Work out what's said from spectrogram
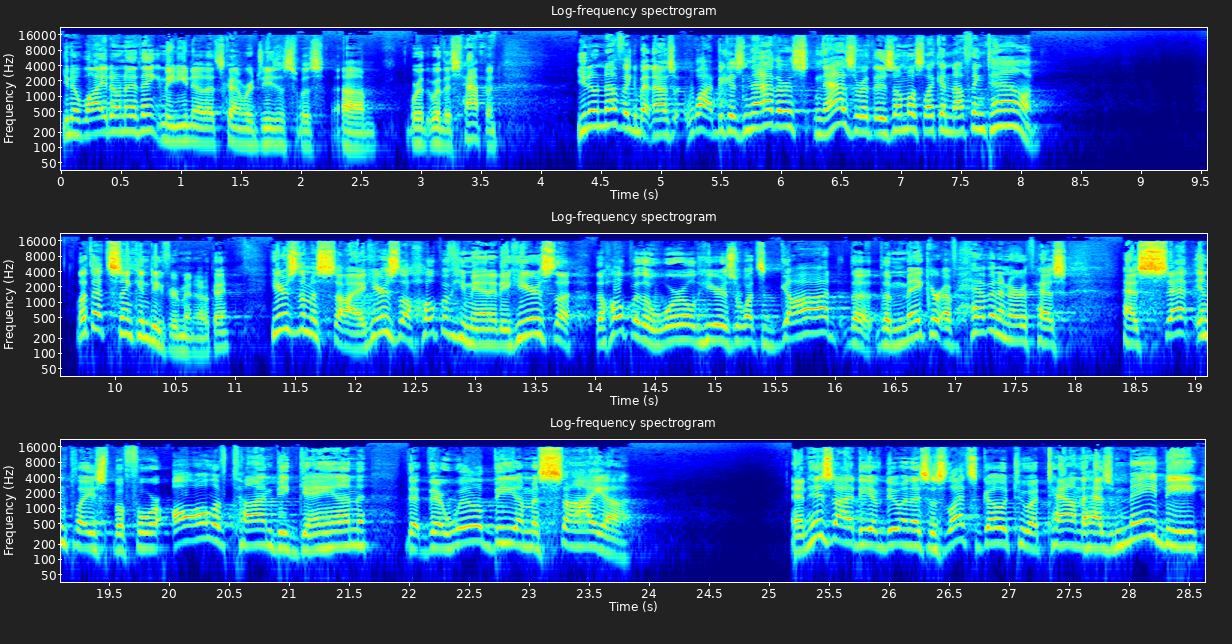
You know why you don't know anything? I mean, you know that's kind of where Jesus was, um, where, where this happened. You know nothing about Nazareth. Why? Because Nazareth, Nazareth is almost like a nothing town. Let that sink into you for a minute, okay? Here's the Messiah. Here's the hope of humanity. Here's the, the hope of the world. Here's what's God, the, the maker of heaven and earth, has, has set in place before all of time began that there will be a Messiah. And his idea of doing this is let's go to a town that has maybe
